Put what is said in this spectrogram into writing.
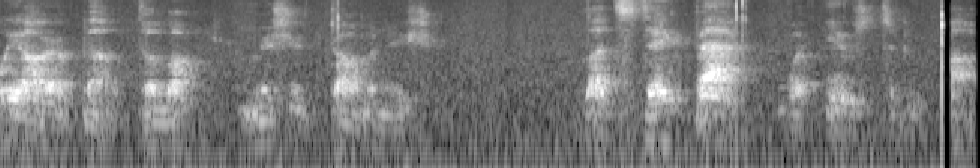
We are about to launch mission domination. Let's take back what used to be ours.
